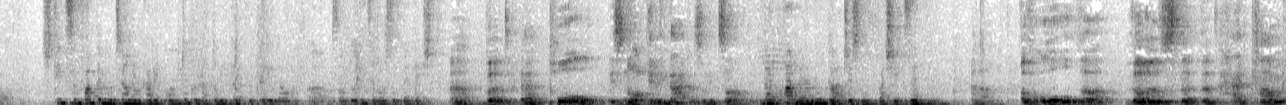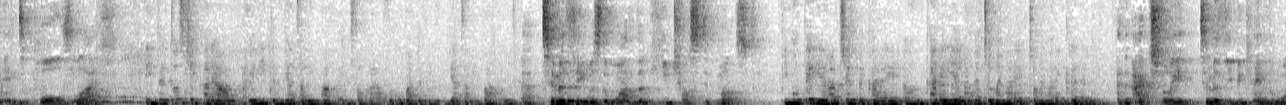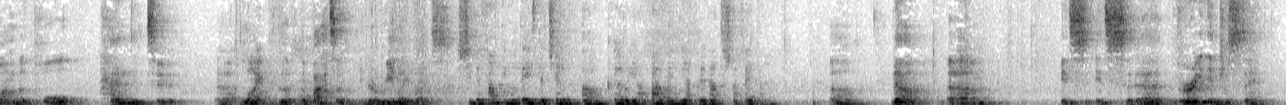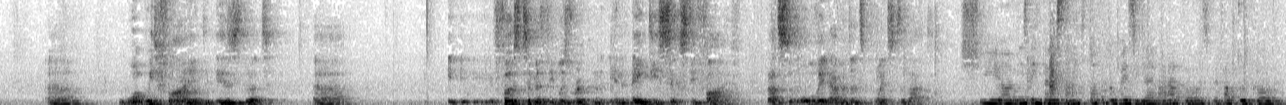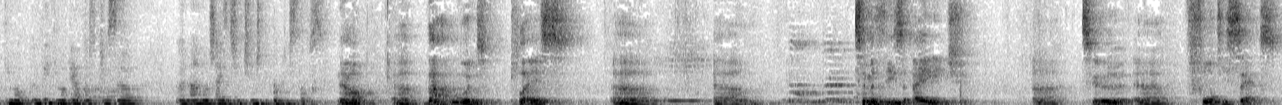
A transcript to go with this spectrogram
Știți, sunt foarte mulți oameni care conduc datorită puterilor uh, sau dorințelor sufletești. Uh, but uh, Paul is not giving that as an example. Dar Pavel nu dă acest lucru ca și exemplu. Of all the those that, that had come into Paul's life, Dintre toți cei care au venit în viața lui Pavel sau care au făcut parte din viața lui Pavel, uh, Timothy was the one that he trusted most. Timotei era cel pe care, în care el avea cel mai mare, cea mai mare încredere. And actually, Timothy became the one that Paul handed to, uh, like the, the baton in a relay race. Și de fapt Timotei este cel uh, căruia Pavel i-a predat ștafeta. Um, now, um, it's, it's uh, very interesting. Um, what we find is that uh, First Timothy was written in AD 65. That's all the evidence points to that. Și uh, este interesant, toate dovezile arată spre faptul că Timo, 1 Timotei a fost scrisă în anul 65 după Hristos. Now, uh, that would place uh, um, Timothy's age uh, to uh, 46.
